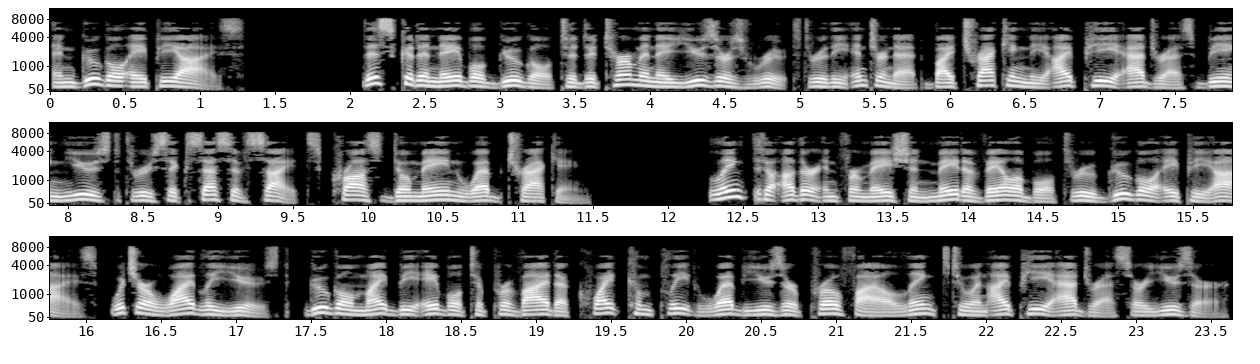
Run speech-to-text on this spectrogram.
and Google APIs. This could enable Google to determine a user's route through the Internet by tracking the IP address being used through successive sites cross-domain web tracking. Linked to other information made available through Google APIs, which are widely used, Google might be able to provide a quite complete web user profile linked to an IP address or user.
